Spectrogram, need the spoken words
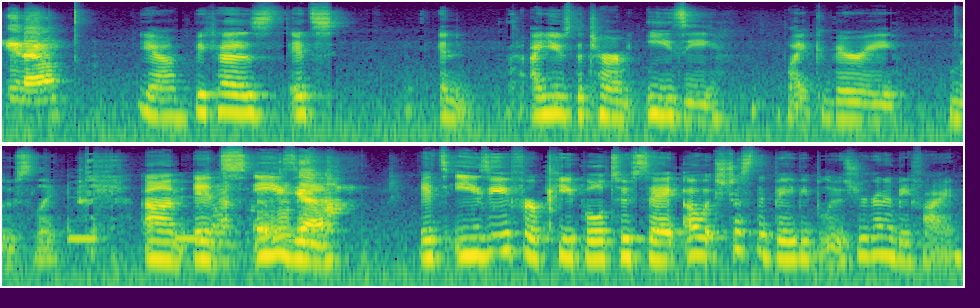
You know. Yeah, because it's, and I use the term easy, like very loosely. Um, it's easy. Yeah. It's easy for people to say, "Oh, it's just the baby blues. You're gonna be fine."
